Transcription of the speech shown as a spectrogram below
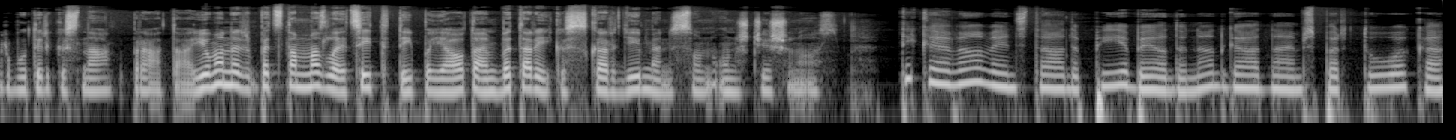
Varbūt ir kas nāk prātā. Jo man ir pēc tam mazliet cita tipa jautājumi, bet arī kas skar ģimenes un, un šķiršanos. Tikai vēl viens tāda piebilda un atgādinājums par to, ka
